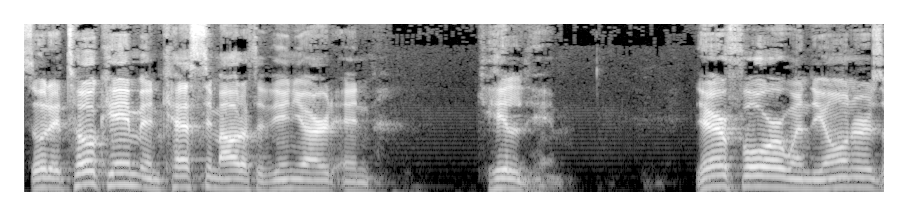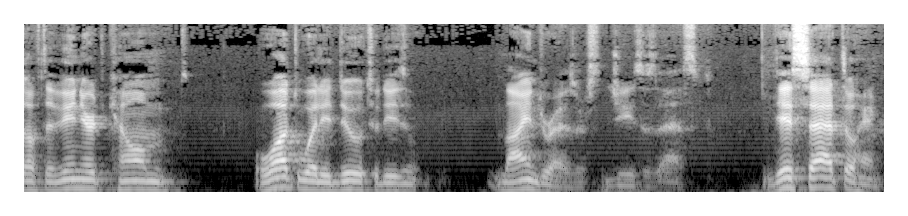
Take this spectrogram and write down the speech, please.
So they took him and cast him out of the vineyard and killed him. Therefore, when the owners of the vineyard come, what will he do to these vine dressers? Jesus asked. They said to him,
